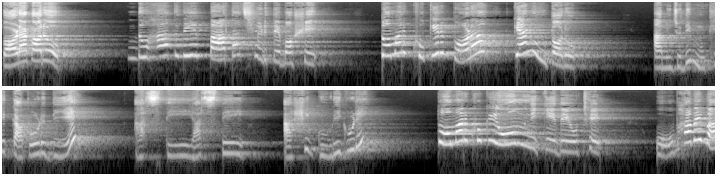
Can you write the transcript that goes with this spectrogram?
পড়া করো। দুহাত দিয়ে পাতা ছিঁড়তে বসে। তোমার খুকির পড়া কেমন তর? আমি যদি মুখে কাপড় দিয়ে আস্তে আস্তে আসি গুড়ি গুড়ি, তোমার খুকি অমনি কেঁদে ওঠে। ও ভাবে বা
